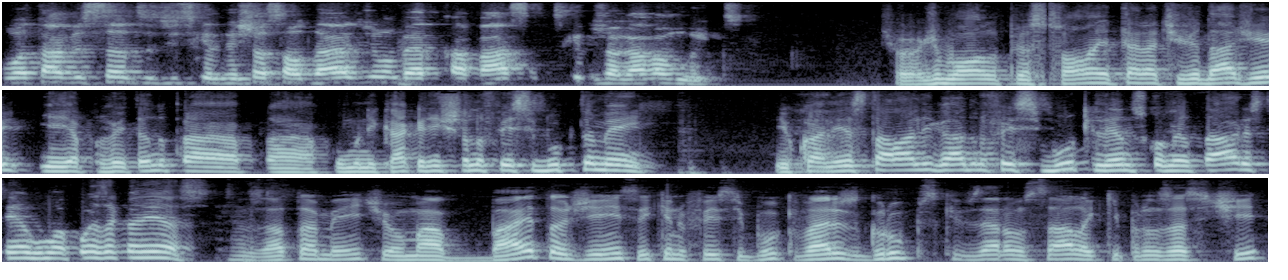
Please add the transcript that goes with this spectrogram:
O Otávio Santos disse que ele deixou saudade e o Humberto Cavassa disse que ele jogava muito. Show de bola, pessoal, a interatividade e, aproveitando para comunicar que a gente está no Facebook também. E o Canês está lá ligado no Facebook, lendo os comentários. Tem alguma coisa, Canês? Exatamente, uma baita audiência aqui no Facebook, vários grupos que fizeram sala aqui para nos assistir.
